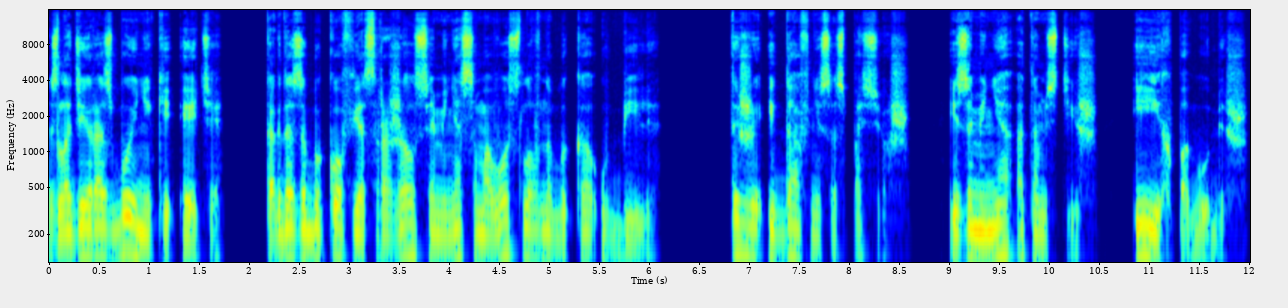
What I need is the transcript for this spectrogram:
Злодеи-разбойники эти, когда за быков я сражался, меня самого словно быка убили. Ты же и Дафниса спасешь, и за меня отомстишь, и их погубишь.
